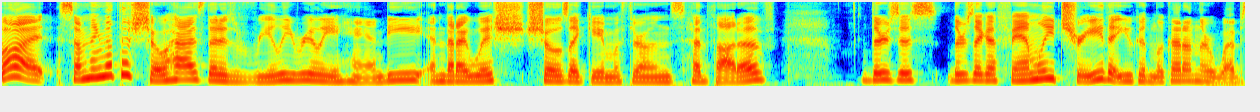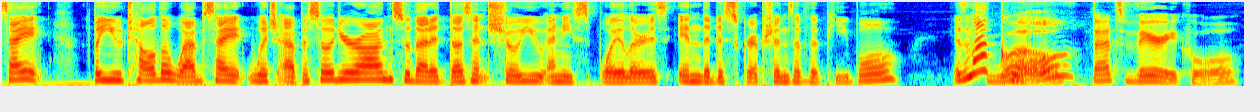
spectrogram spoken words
But something that the show has that is really, really handy, and that I wish shows like Game of Thrones had thought of, there's this there's like a family tree that you can look at on their website, but you tell the website which episode you're on so that it doesn't show you any spoilers in the descriptions of the people. Isn't that cool? Whoa, that's very cool.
